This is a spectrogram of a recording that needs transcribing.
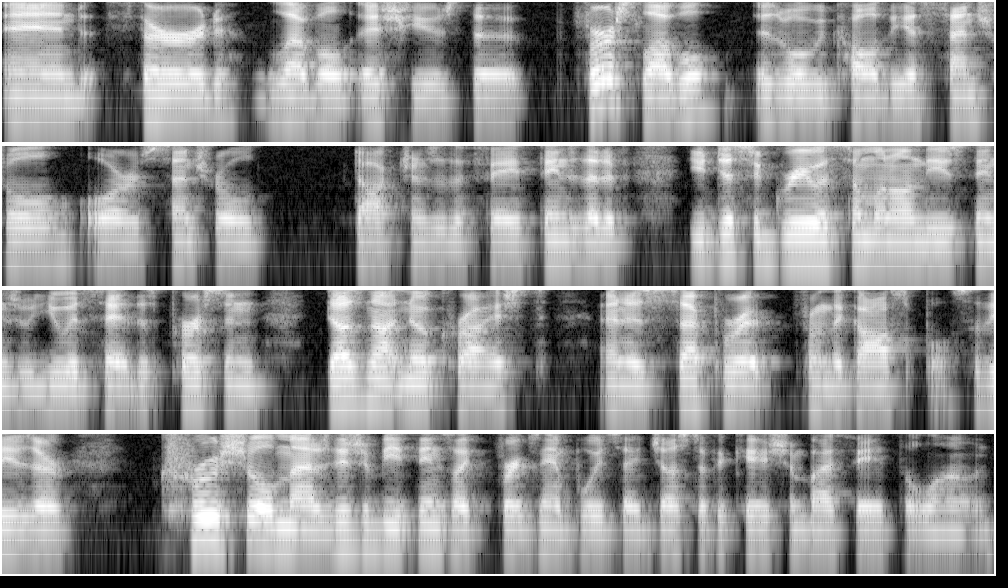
and third level issues. The first level is what we call the essential or central doctrines of the faith, things that if you disagree with someone on these things, you would say this person does not know Christ and is separate from the gospel. So these are crucial matters. These would be things like, for example, we'd say justification by faith alone,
